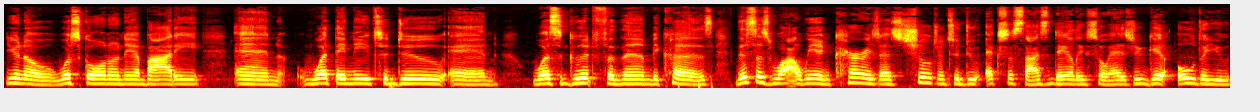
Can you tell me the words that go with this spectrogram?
you know, what's going on in their body and what they need to do and what's good for them because this is why we encourage as children to do exercise daily. So as you get older you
